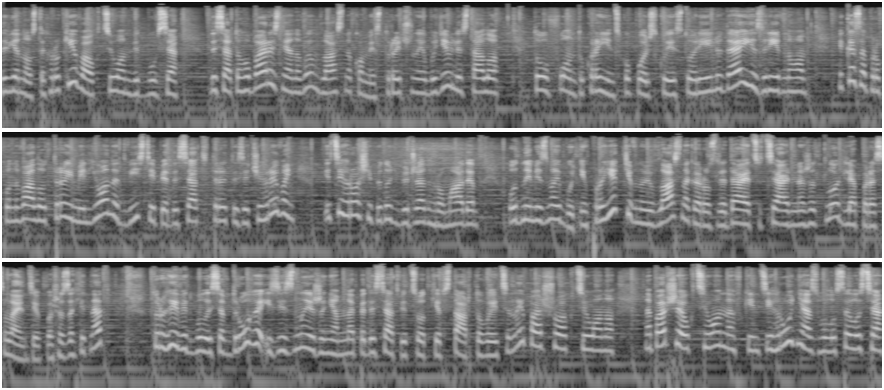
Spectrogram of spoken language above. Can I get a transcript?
90-х років. а Аукціон відбувся 10 березня. Новим власником історичної будівлі стало ТОВ фонд українсько-польської історії людей із Рівного, яке запропонувало 3 мільйони 253 тисячі гривень. І ці гроші підуть в бюджет громади. Одним із майбутніх проєктів нові власники розглядають соціальне житло для переселенців. Пише західнет. Торги відбулися вдруге і зі зниженням на 50% стартової ціни першого аукціону. На перший аукціон в кінці грудня зголосилося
